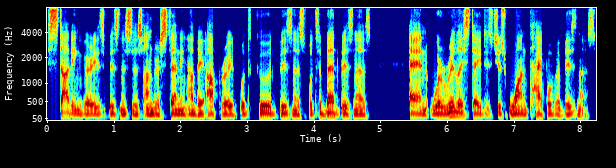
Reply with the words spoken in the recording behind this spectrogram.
studying various businesses, understanding how they operate, what's good business, what's a bad business, and where real estate is just one type of a business.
